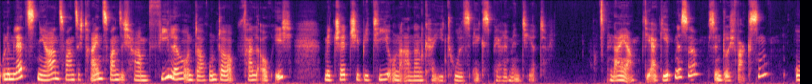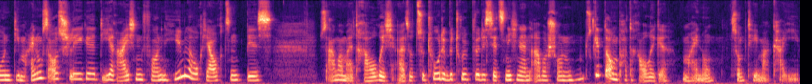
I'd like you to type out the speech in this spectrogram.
Und im letzten Jahr, in 2023, haben viele, und darunter fall auch ich, mit ChatGPT und anderen KI-Tools experimentiert. Naja, die Ergebnisse sind durchwachsen und die Meinungsausschläge, die reichen von himmelhoch jauchzend bis, sagen wir mal, traurig. Also zu Tode betrübt würde ich es jetzt nicht nennen, aber schon, es gibt auch ein paar traurige Meinungen zum Thema KI.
